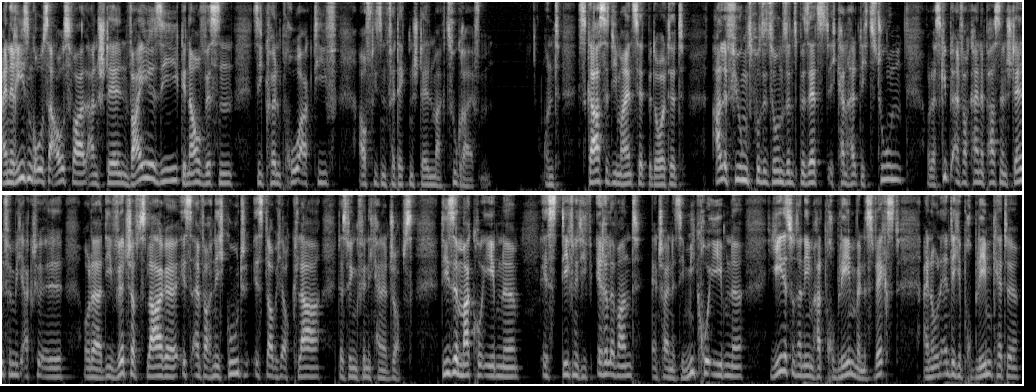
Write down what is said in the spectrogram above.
eine riesengroße Auswahl an Stellen, weil sie genau wissen, sie können proaktiv auf diesen verdeckten Stellenmarkt zugreifen. Und Scarcity Mindset bedeutet, alle Führungspositionen sind besetzt, ich kann halt nichts tun oder es gibt einfach keine passenden Stellen für mich aktuell oder die Wirtschaftslage ist einfach nicht gut, ist glaube ich auch klar, deswegen finde ich keine Jobs. Diese Makroebene ist definitiv irrelevant, entscheidend ist die Mikroebene. Jedes Unternehmen hat Probleme, wenn es wächst, eine unendliche Problemkette.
